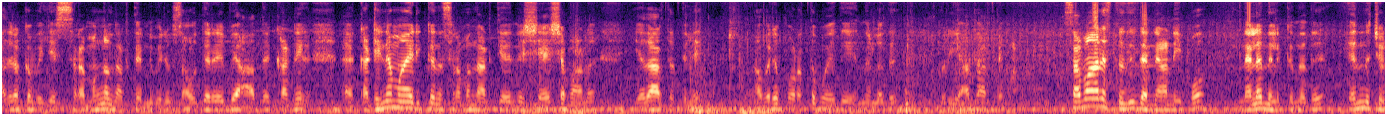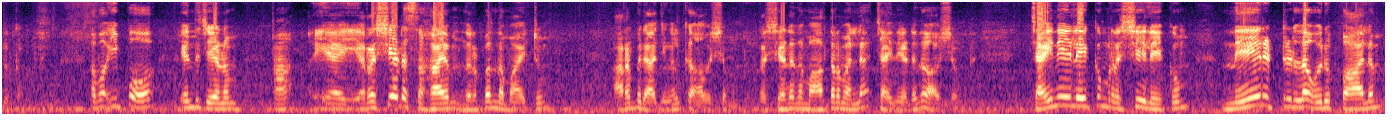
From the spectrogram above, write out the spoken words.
അതിനൊക്കെ വലിയ ശ്രമങ്ങൾ നടത്തേണ്ടി വരും. സൗദി അറേബ്യ അത് കഠി കഠിനമായിരിക്കുന്ന ശ്രമം നടത്തിയതിന് ശേഷമാണ് യഥാർത്ഥത്തിൽ അവർ പുറത്തു പോയത് എന്നുള്ളത് ഒരു യാഥാർത്ഥ്യമാണ്. സമാന സ്ഥിതി തന്നെയാണ് ഇപ്പോൾ നിലനിൽക്കുന്നത് എന്ന് ചുരുക്കം. അപ്പോൾ ഇപ്പോൾ എന്ത് ചെയ്യണം? റഷ്യയുടെ സഹായം നിർബന്ധമായിട്ടും അറബ് രാജ്യങ്ങൾക്ക് ആവശ്യമുണ്ട്. റഷ്യയുടേത് മാത്രമല്ല ചൈനയുടേതും ആവശ്യമുണ്ട്. ചൈനയിലേക്കും റഷ്യയിലേക്കും നേരിട്ടുള്ള ഒരു പാലം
